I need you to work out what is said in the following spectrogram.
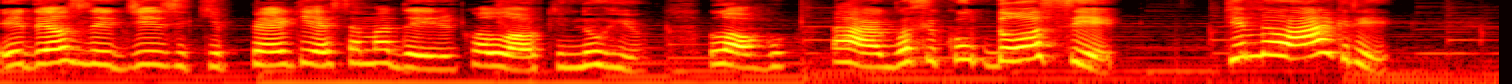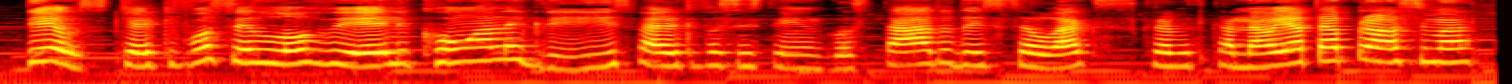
E Deus lhe disse que pegue essa madeira e coloque no rio. Logo, a água ficou doce. Que milagre! Deus quer que você louve Ele com alegria. Espero que vocês tenham gostado. Deixe seu like, se inscreva no canal e até a próxima!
